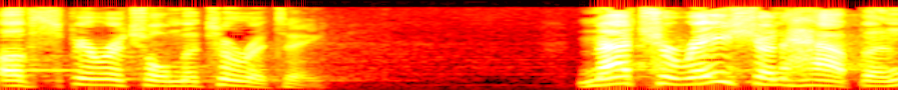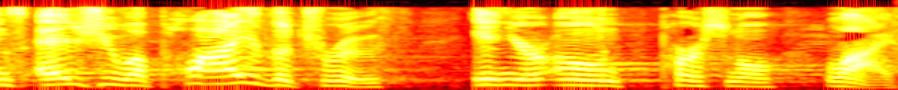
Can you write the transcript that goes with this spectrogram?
of spiritual maturity. Maturation happens as you apply the truth in your own personal life.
